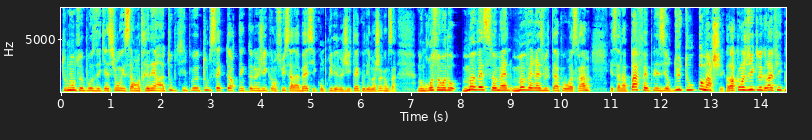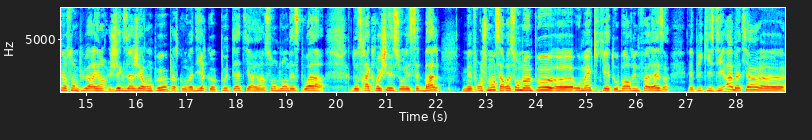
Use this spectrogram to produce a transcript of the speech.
tout le monde se pose des questions et ça a entraîné un tout petit peu tout le secteur technologique en Suisse à la baisse, y compris des Logitech ou des machins comme ça. Donc grosso modo, mauvaise semaine, mauvais résultat pour Osram et ça n'a pas fait plaisir du tout au marché. Alors quand je dis que le graphique ne ressemble plus à rien, j'exagère peu parce qu'on va dire que peut-être il y a un semblant d'espoir de se raccrocher sur les 7 balles. Mais franchement, ça ressemble un peu euh, au mec qui est au bord d'une falaise et puis qui se dit ah bah tiens euh,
